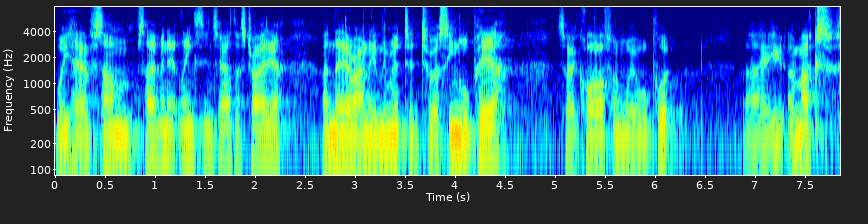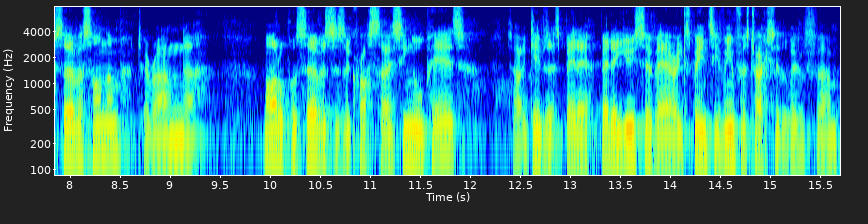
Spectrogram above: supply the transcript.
We have some SabreNet links in South Australia and they're only limited to a single pair. So quite often we will put a, a MUX service on them to run uh, multiple services across those single pairs. So it gives us better, better use of our expensive infrastructure that we've um,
